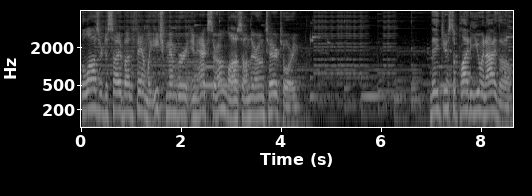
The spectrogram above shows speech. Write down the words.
The laws are decided by the family. Each member enacts their own laws on their own territory. They just apply to you and I, though.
